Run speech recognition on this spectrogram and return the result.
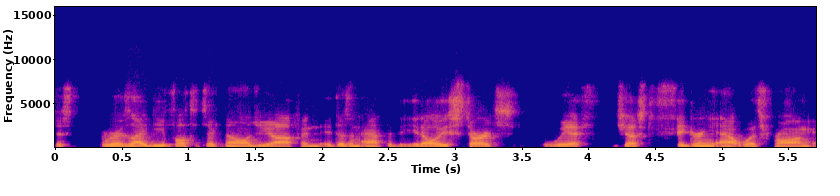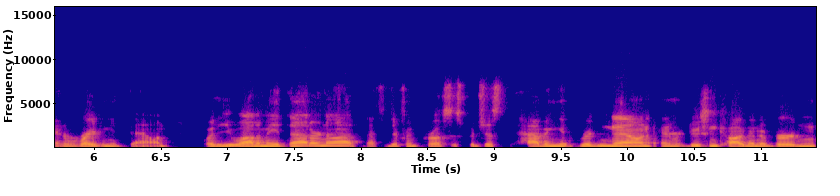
just whereas I default to technology often, it doesn't have to be. It always starts with just figuring out what's wrong and writing it down. Whether you automate that or not, that's a different process. But just having it written down and reducing cognitive burden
